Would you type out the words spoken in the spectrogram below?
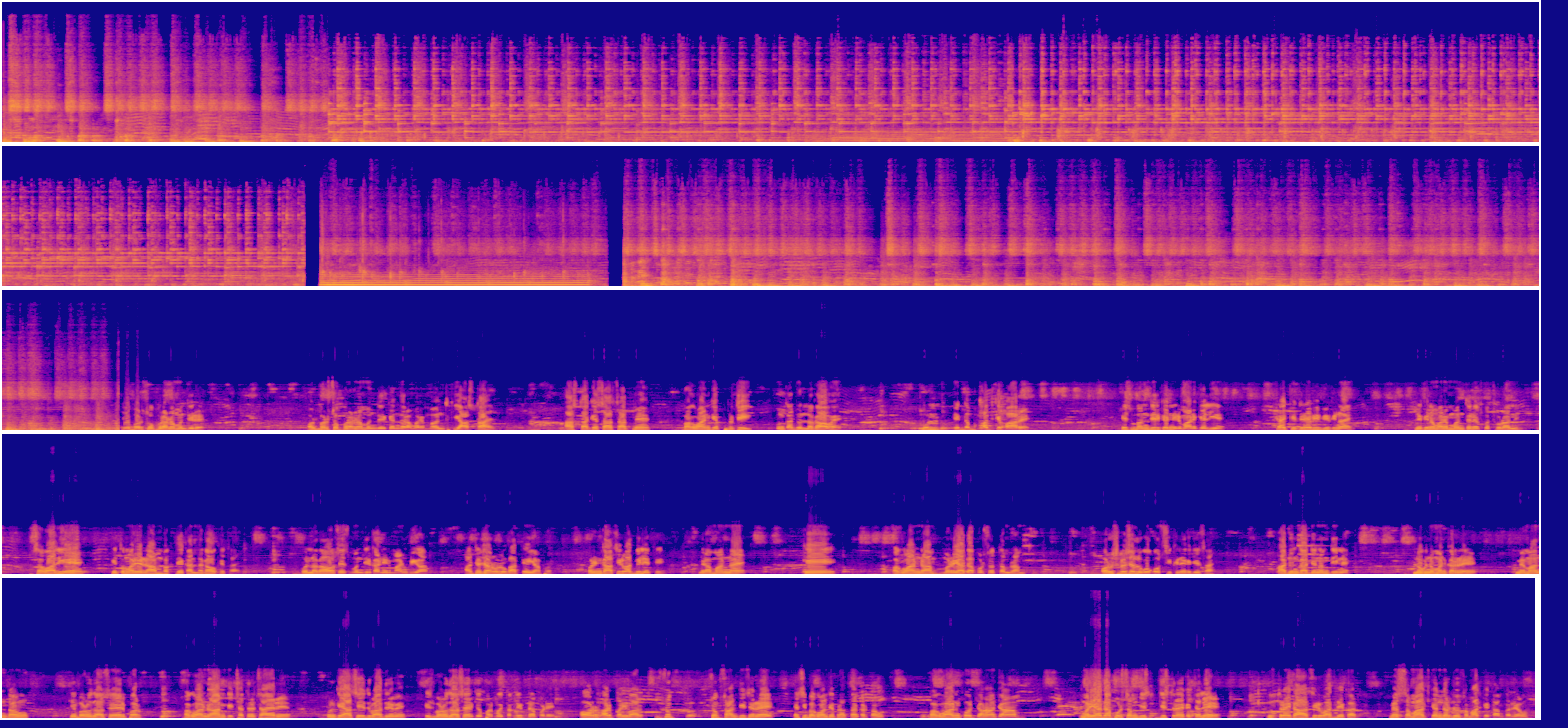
ये बरसों पुराना मंदिर है और बरसों पुराना मंदिर के अंदर हमारे महंत की आस्था है। आस्था के साथ साथ में भगवान के प्रति उनका जो लगाव है, वो एकदम हद के पार है। इस मंदिर के निर्माण के लिए चाहे कितने भी विघ्न आए, लेकिन हमारे मंत्र ने उसको छोड़ा नहीं। सवाल ये है कि तुम्हारे राम भक्ति का लगाव कैसा है? वो लगाव से इस मंदिर का निर्माण भी हुआ आज हज़ारों लोग आते हैं यहाँ पर और इनका आशीर्वाद भी लेते हैं। मेरा मानना है कि भगवान राम मर्यादा पुरुषोत्तम राम थे और उसमें से लोगों को सीखने के जैसा है। आज उनका जन्मदिन है, लोग नमन कर रहे हैं। मैं मानता हूँ कि बड़ौदा शहर पर भगवान राम की छत्र छाया रहे, उनके आशीर्वाद रहे इस बड़ौदा शहर के ऊपर कोई तकलीफ़ ना पड़े और हर परिवार सुख सुख शांति से रहे, ऐसी भगवान से प्रार्थना करता हूँ। भगवान को जहाँ जहाँ मर्यादा पुरुषम जिस जिस तरह के चले हैं, उस तरह का आशीर्वाद लेकर मैं समाज के अंदर जो समाज के काम कर रहा हूँ,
